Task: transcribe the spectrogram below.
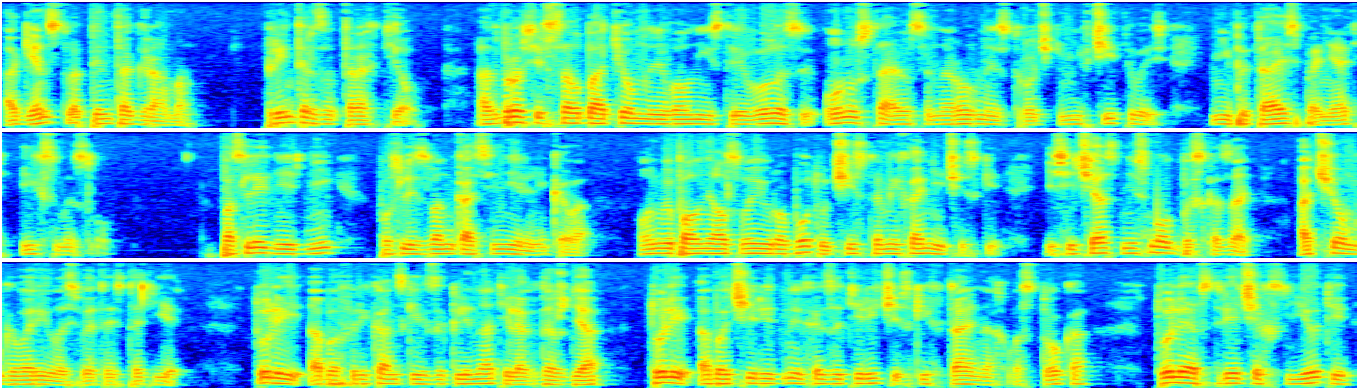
«Агентство Пентаграмма». Принтер затарахтел. Отбросив с лба темные волнистые волосы, он уставился на ровные строчки, не вчитываясь, не пытаясь понять их смысл. В последние дни после звонка Синельникова он выполнял свою работу чисто механически и сейчас не смог бы сказать, о чем говорилось в этой статье. То ли об африканских заклинателях дождя, то ли об очередных эзотерических тайнах Востока, то ли о встречах с Йоти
